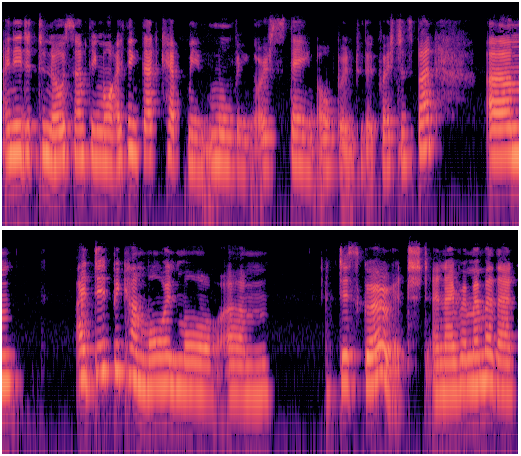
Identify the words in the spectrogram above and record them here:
I needed to know something more. I think that kept me moving or staying open to the questions. But um, I did become more and more um, discouraged. And I remember that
